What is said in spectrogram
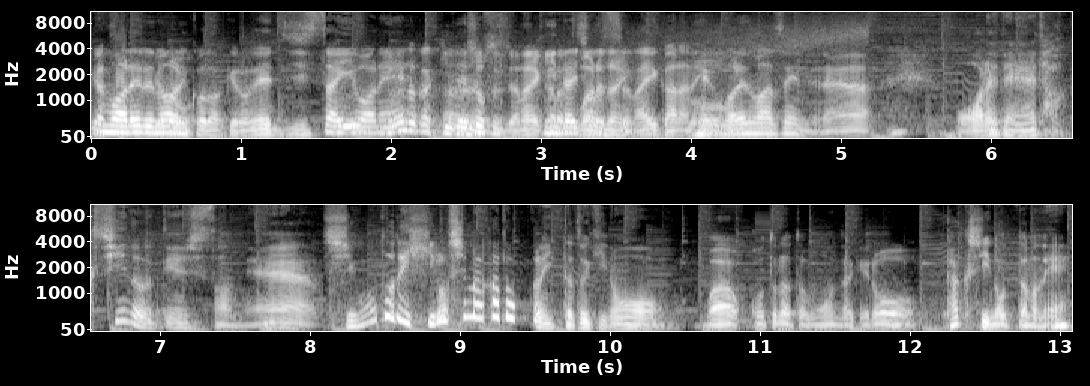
生まれる何かだけどね、実際はね。世の中近代小説じゃないから近代小説じゃないからね、うん生まれませんでね。俺ね、タクシーの運転手さんね、仕事で広島かどっかに行った時の、まあ、ことだと思うんだけど、タクシー乗ったのね、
